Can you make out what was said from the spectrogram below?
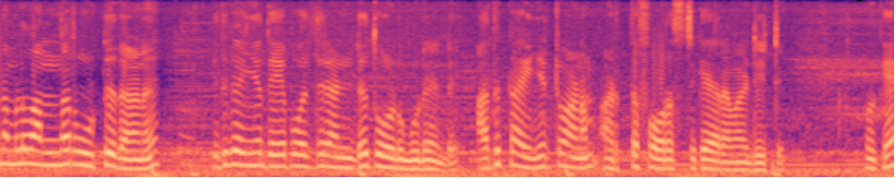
നമ്മൾ വന്ന റൂട്ട് ഇതാണ്. ഇത് കഴിഞ്ഞ് ഇതേപോലത്തെ രണ്ട് തോടും കൂടെ ഉണ്ട്. അത് കഴിഞ്ഞിട്ട് വേണം അടുത്ത ഫോറസ്റ്റ് കയറാൻ വേണ്ടിയിട്ട്. ഓക്കെ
